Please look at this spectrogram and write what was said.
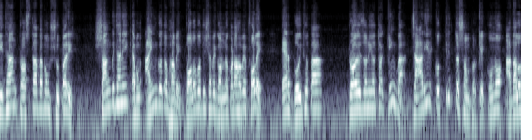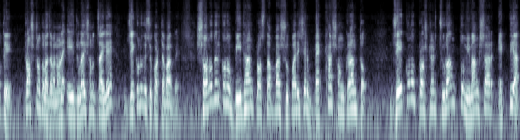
বিধান, প্রস্তাব এবং সুপারিশ সাংবিধানিক এবং আইনগতভাবে বলবৎ হিসাবে গণ্য করা হবে, ফলে এর বৈধতা, প্রয়োজনীয়তা কিংবা জারির কর্তৃত্ব সম্পর্কে কোনো আদালতে প্রশ্ন তোলা যাবে না। মানে এই জুলাই সনদ চাইলে যে কোনো কিছু করতে পারবে। সনদের কোনো বিধান, প্রস্তাব বা সুপারিশের ব্যাখ্যা সংক্রান্ত যে কোনো প্রশ্নের চূড়ান্ত মীমাংসার এখতিয়ার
